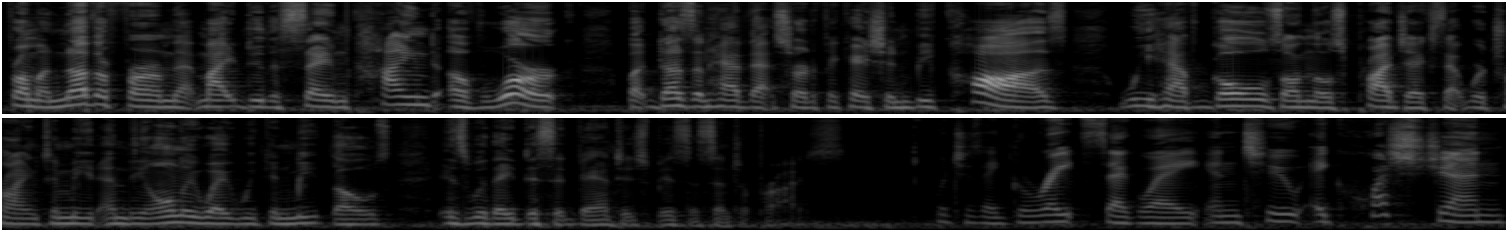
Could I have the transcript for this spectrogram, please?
from another firm that might do the same kind of work but doesn't have that certification because we have goals on those projects that we're trying to meet, and the only way we can meet those is with a disadvantaged business enterprise. Which is a great segue into a question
